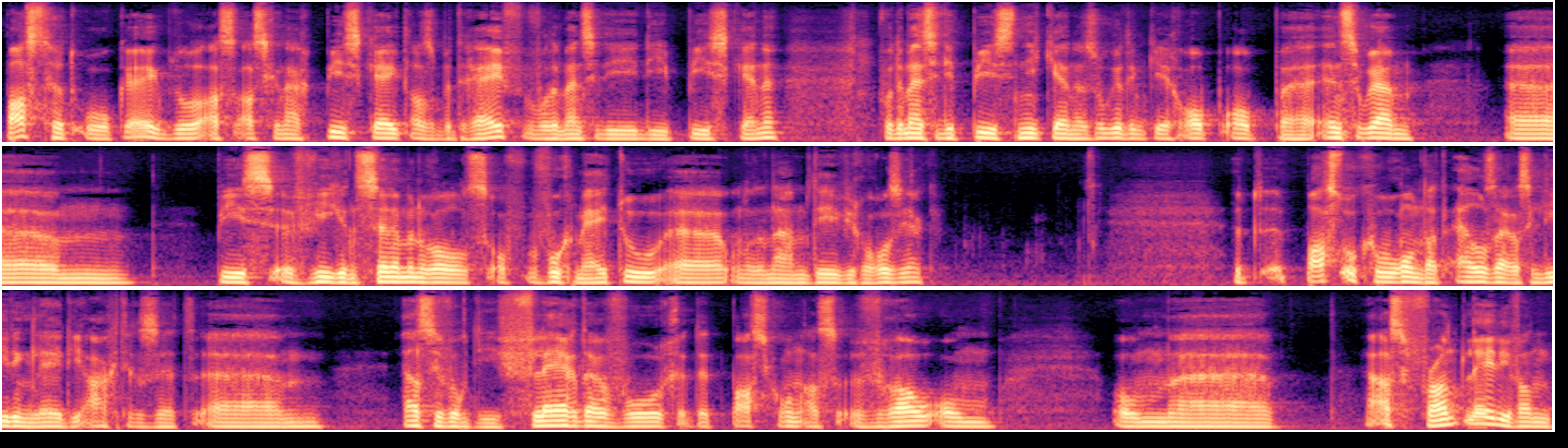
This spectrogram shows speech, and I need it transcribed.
past het ook. Hè. Ik bedoel, als, als je naar Peace kijkt als bedrijf, voor de mensen die, die Peace kennen, voor de mensen die Peace niet kennen, zoek het een keer op op uh, Instagram. Um, Peace Vegan Cinnamon Rolls of voeg mij toe uh, onder de naam Davy Roziak. Het past ook gewoon dat Els daar als leading lady achter zit. Um, Els heeft ook die flair daarvoor. Het past gewoon als vrouw om, om uh, ja, als frontlady van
